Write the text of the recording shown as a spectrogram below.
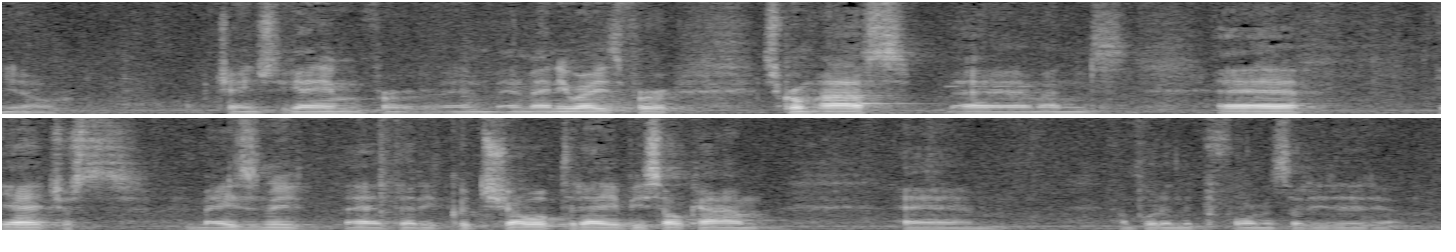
you know, changed the game for in, in many ways for scrum halves, um, and uh, yeah, it just amazes me uh, that he could show up today, be so calm, um, and put in the performance that he did. Yeah.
